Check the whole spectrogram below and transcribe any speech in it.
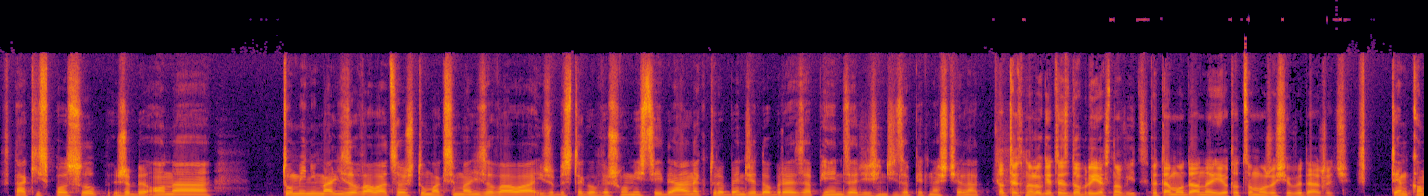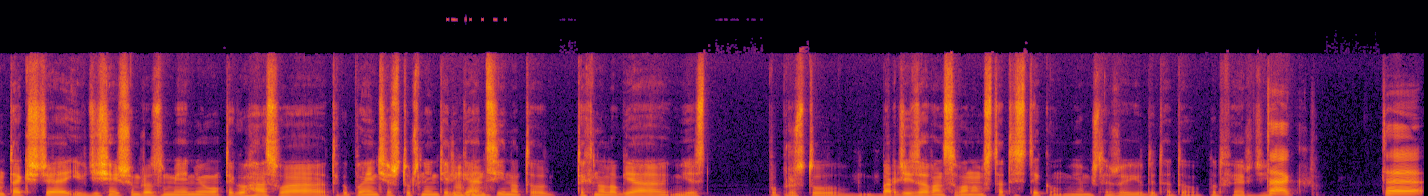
w taki sposób, żeby ona tu minimalizowała coś, tu maksymalizowała i żeby z tego wyszło miejsce idealne, które będzie dobre za 5, za 10 i za 15 lat. A technologia to jest dobry jasnowic? Pytam o dane i o to, co może się wydarzyć. W tym kontekście i w dzisiejszym rozumieniu tego hasła, tego pojęcia sztucznej inteligencji, mhm. no to technologia jest po prostu bardziej zaawansowaną statystyką. Ja myślę, że Judyta to potwierdzi. Tak. Te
